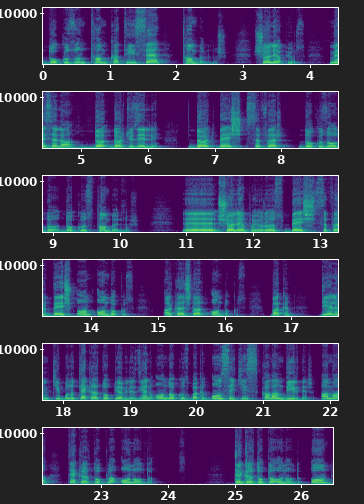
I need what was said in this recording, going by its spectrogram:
9'un tam katı ise tam bölünür. Şöyle yapıyoruz. Mesela 450. 4, 5, 0, 9 oldu. 9 tam bölünür. Ee, şöyle yapıyoruz. 5, 0, 5, 10, 19. Arkadaşlar 19. Bakın diyelim ki bunu tekrar toplayabiliriz. Yani 19 bakın 18 kalan 1'dir. Ama tekrar topla 10 oldu. Tekrar topla 10 oldu. 10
